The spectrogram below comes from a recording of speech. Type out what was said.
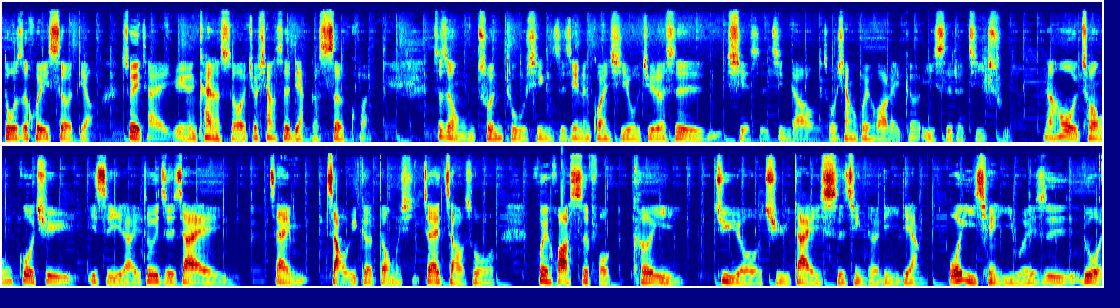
多是灰色调，所以在远远看的时候就像是两个色块。这种纯图形之间的关系，我觉得是写实进到抽象绘画的一个意识的基础。然后我从过去一直以来都一直在在找一个东西，在找说绘画是否可以具有取代实景的力量。我以前以为是，如果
